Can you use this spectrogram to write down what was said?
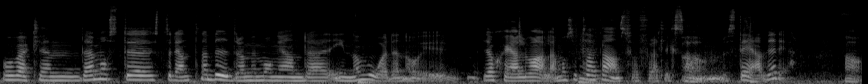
Och verkligen, där måste studenterna bidra med många andra inom vården och eh, jag själv och alla måste ta ett ansvar för att liksom stävja det. Ja.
